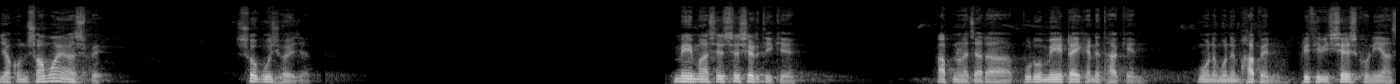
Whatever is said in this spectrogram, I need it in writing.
যখন সময় আসবে সবুজ হয়ে যাবে। মে মাসের শেষের দিকে আপনারা যারা পুরো মেয়েটা এখানে থাকেন মনে মনে ভাবেন পৃথিবী শেষ ঘনিয়ে আস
